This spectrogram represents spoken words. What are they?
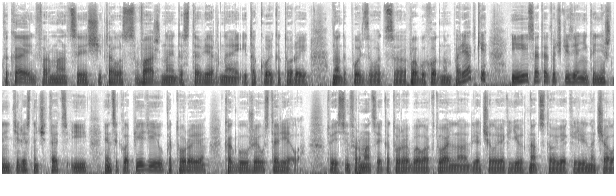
какая информация считалась важной, достоверной и такой, которой надо пользоваться в обыходном порядке. И с этой точки зрения, конечно, интересно читать и энциклопедию, которая как бы уже устарела. То есть информация, которая была актуальна для человека XIX века или начала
